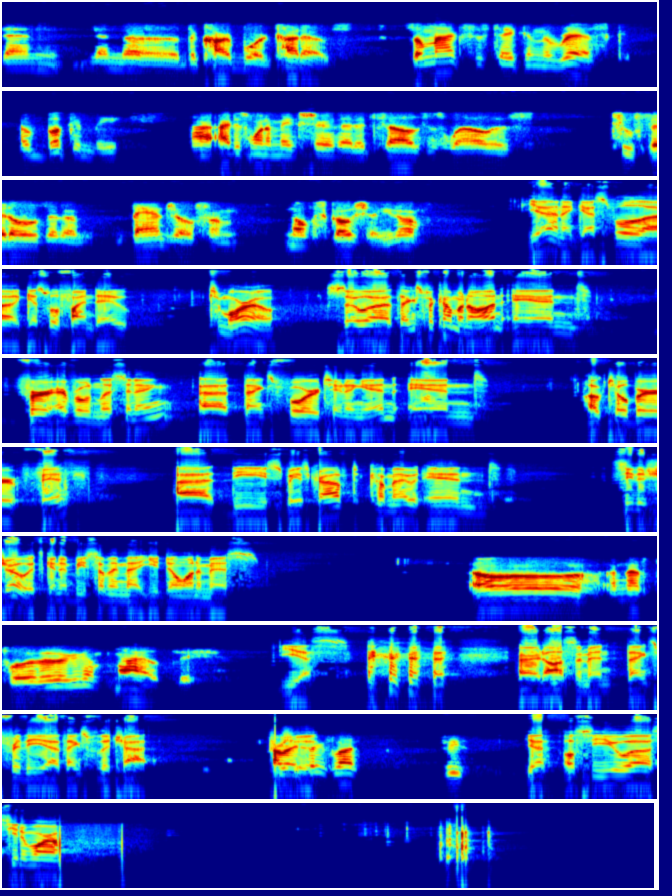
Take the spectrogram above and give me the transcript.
than than the the cardboard cutouts. So Max has taken the risk of booking me. Uh, I just want to make sure that it sells as well as two fiddles and a banjo from Nova Scotia. You know. yeah, and I guess we'll, uh, guess we'll find out tomorrow. So, uh, thanks for coming on, and for everyone listening, uh, thanks for tuning in. And October fifth at the spacecraft, come out and see the show. It's gonna be something that you don't want to miss. Oh, and that's it mildly. Yes. All right, awesome, man. Thanks for the uh, thanks for the chat. All right, Appreciate thanks, Les. Peace. Yeah, I'll see you uh, see you tomorrow.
